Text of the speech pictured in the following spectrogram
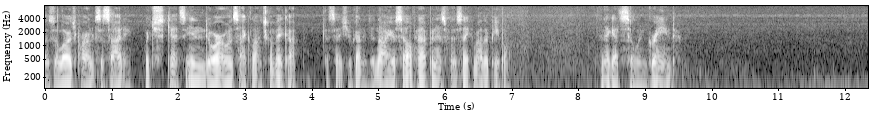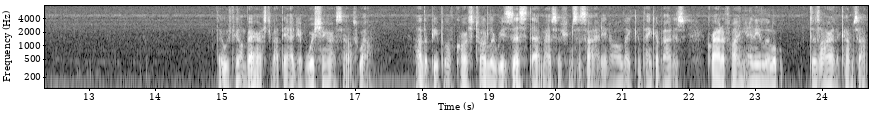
There's a large part of society which gets into our own psychological makeup that says you've got to deny yourself happiness for the sake of other people. And that gets so ingrained. that we feel embarrassed about the idea of wishing ourselves well. Other people, of course, totally resist that message from society, and all they can think about is gratifying any little desire that comes up.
